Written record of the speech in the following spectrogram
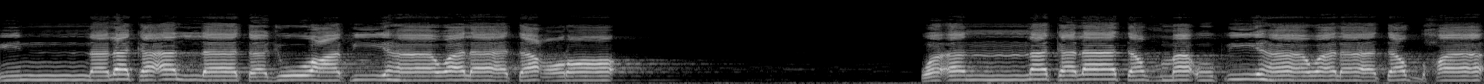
إن لك ألا تجوع فيها ولا تعرى وأنك لا تظمأ فيها ولا تضحى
